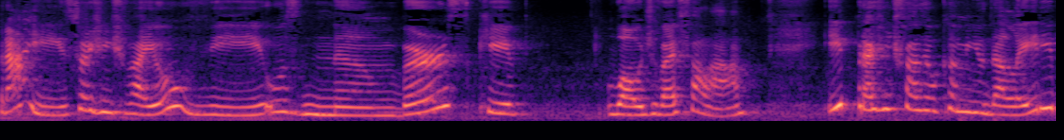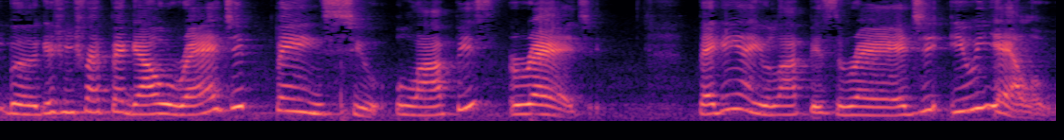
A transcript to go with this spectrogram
Para isso, a gente vai ouvir os numbers que o áudio vai falar. E para a gente fazer o caminho da Ladybug, a gente vai pegar o Red Pencil, o lápis Red. Peguem aí o lápis Red e o Yellow.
